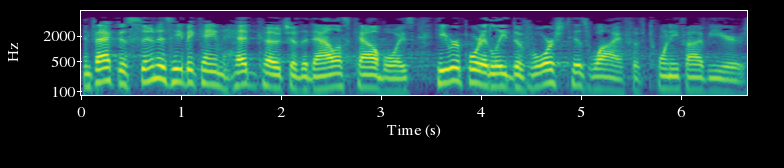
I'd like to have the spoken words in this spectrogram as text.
In fact, as soon as he became head coach of the Dallas Cowboys, he reportedly divorced his wife of 25 years.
